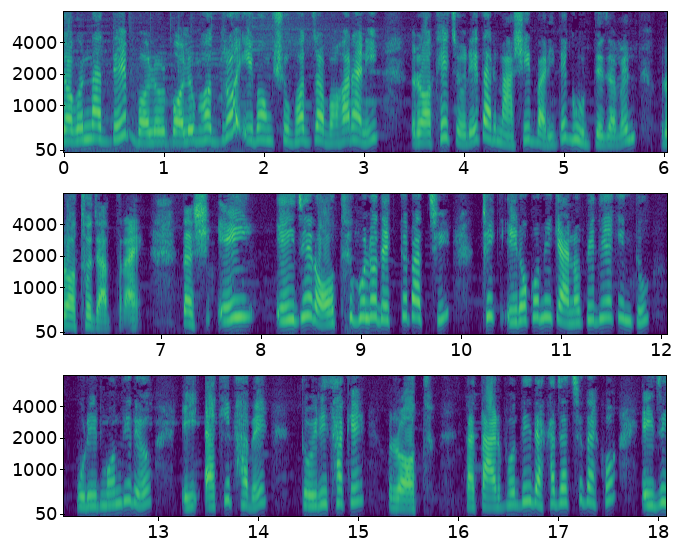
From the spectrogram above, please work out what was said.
জগন্নাথ দেব, বল বলভদ্র এবং সুভদ্রা মহারানী রথে চড়ে তার মাসির বাড়িতে ঘুরতে যাবেন রথযাত্রায়। তা এই এই যে রথগুলো দেখতে পাচ্ছি, ঠিক এরকমই ক্যানোপি দিয়ে কিন্তু পুরীর মন্দিরেও এই একইভাবে তৈরি থাকে রথ। তা তার মধ্যেই দেখা যাচ্ছে, দেখো, এই যে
